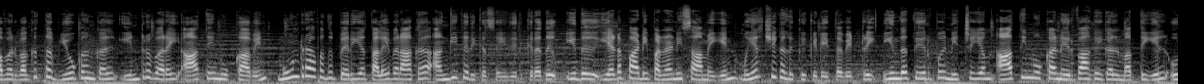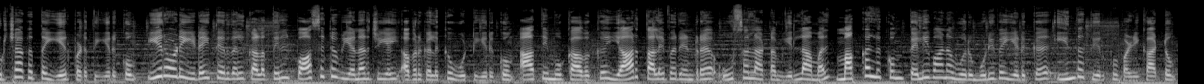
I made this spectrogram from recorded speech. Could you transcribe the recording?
அவர் வகுத்த வியூகங்கள் இன்று வரை அதிமுகவின் மூன்றாவது பெரிய தலைவராக அங்கீகரிக்க செய்திருக்கிறது. இது எடப்பாடி பழனிசாமியின் முயற்சிகளுக்கு கிடைத்த வெற்றி. இந்த தீர்ப்பு நிச்சயம் அதிமுக நிர்வாகிகள் மத்தியில் உற்சாகத்தை ஏற்படுத்தியிருக்கும். ஈரோடு இடைத்தேர்தல் களத்தில் பாசிட்டிவ் எனர்ஜியை அவர்களுக்கு ஊட்டியிருக்கும். அதிமுகவுக்கு யார் தலைவர் என்ற ஊசலாட்டம் இல்லாமல் மக்களுக்கும் தெளிவான ஒரு முடிவை எடுக்க இந்த தீர்ப்பு வழிகாட்டும்.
